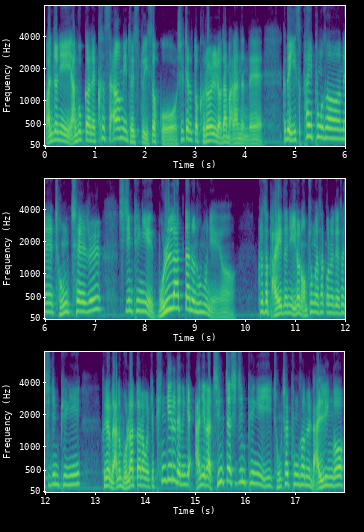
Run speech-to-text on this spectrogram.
완전히 양국 간에 큰 싸움이 될 수도 있었고 실제로 또 그러려다 말았는데 근데 이 스파이 풍선의 정체를 시진핑이 몰랐다는 후문이에요. 그래서 바이든이 이런 엄청난 사건에 대해서 시진핑이 그냥 나는 몰랐다라고 이렇게 핑계를 대는 게 아니라 진짜 시진핑이 이 정찰 풍선을 날린 거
